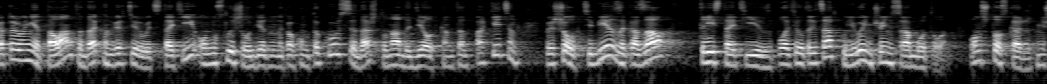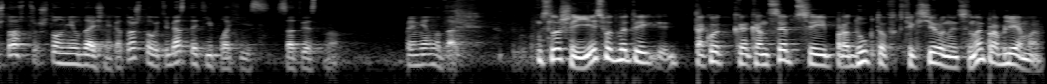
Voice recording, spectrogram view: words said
которого нет таланта, да, конвертировать статьи, он услышал где-то на каком-то курсе, да, что надо делать контент-маркетинг, пришел к тебе, заказал три статьи, заплатил тридцатку, у него ничего не сработало. Он что скажет? Не что, что он неудачник, а то, что у тебя статьи плохие, соответственно. Примерно так. Слушай, есть вот в этой такой концепции продуктов с фиксированной ценой проблема.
